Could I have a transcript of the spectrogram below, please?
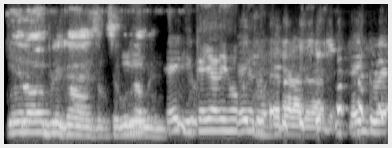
¿Quién lo va a explicar eso, seguramente? ¿Qué Y que ella dijo ¿Qué que inclu- no. espérate, espérate. ¿Qué incluía?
